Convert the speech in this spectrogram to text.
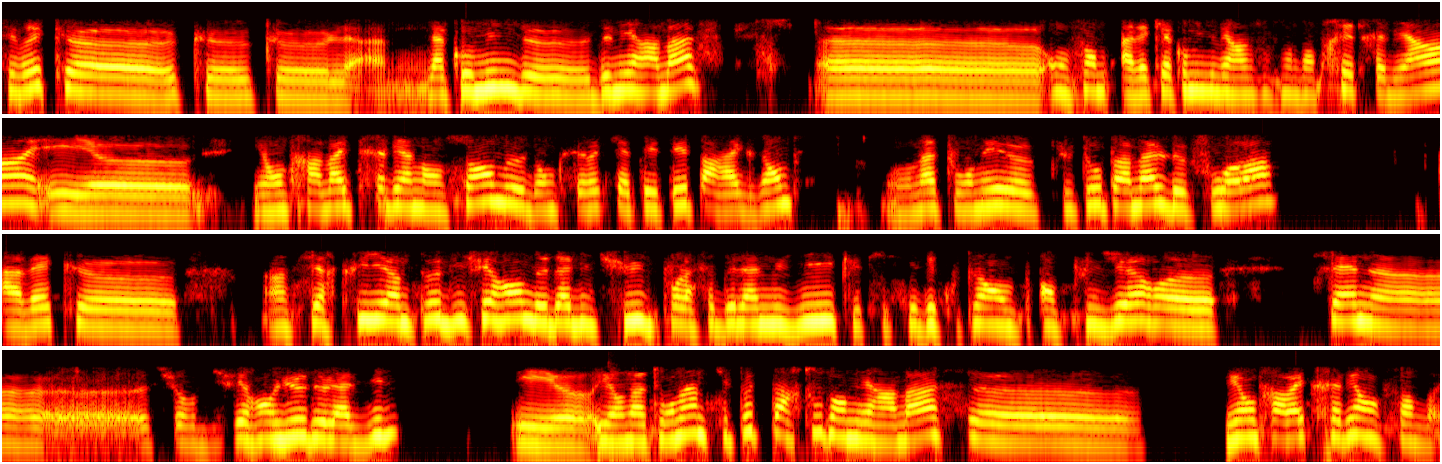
C'est vrai que que, que la, commune de, de Miramas euh, on avec la commune on s'entend très très bien et, euh, et on travaille très bien ensemble. Donc c'est vrai que cet été, par exemple, on a tourné euh, plutôt pas mal de fois avec euh, un circuit un peu différent de d'habitude pour la fête de la musique qui s'est découpé en, en plusieurs euh, scènes sur différents lieux de la ville. Et, et, on a tourné un petit peu de partout dans Miramas. Et on travaille très bien ensemble.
